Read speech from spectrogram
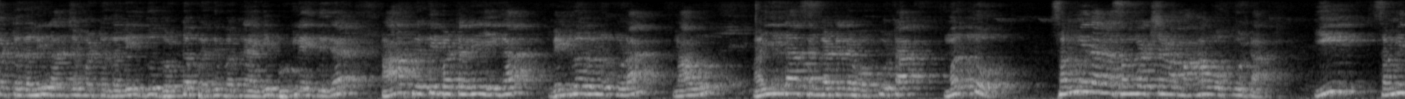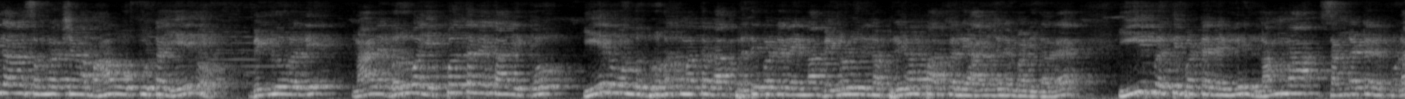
ಮಟ್ಟದಲ್ಲಿ, ರಾಜ್ಯ ಮಟ್ಟದಲ್ಲಿ ಇದು ದೊಡ್ಡ ಪ್ರತಿಭಟನೆ ಆಗಿ ಭುಗ್ಲೆ ಇದ್ದಿದೆ ಆ ಪ್ರತಿಭಟನೆ ಈಗ ಬೆಂಗಳೂರಲ್ಲೂ ಕೂಡ ನಾವು ಅಹಿಂದ ಸಂಘಟನೆ ಒಕ್ಕೂಟ ಮತ್ತು ಸಂವಿಧಾನ ಸಂರಕ್ಷಣಾ ಮಹಾ ಒಕ್ಕೂಟ. ಈ ಸಂವಿಧಾನ ಸಂರಕ್ಷಣಾ ಮಹಾ ಒಕ್ಕೂಟ ಏನು? ಬೆಂಗಳೂರಲ್ಲಿ ನಾಳೆ ಬರುವ ಇಪ್ಪತ್ತನೇ ತಾರೀಕು ಏನು ಒಂದು ಬೃಹತ್ ಮಟ್ಟದ ಪ್ರತಿಭಟನೆಯನ್ನ ಬೆಂಗಳೂರಿನ ಫ್ರೀಡಂ ಪಾರ್ಕ್ ಅಲ್ಲಿ ಆಯೋಜನೆ ಮಾಡಿದ್ದಾರೆ. ಈ ಪ್ರತಿಭಟನೆಯಲ್ಲಿ ನಮ್ಮ ಸಂಘಟನೆ ಕೂಡ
